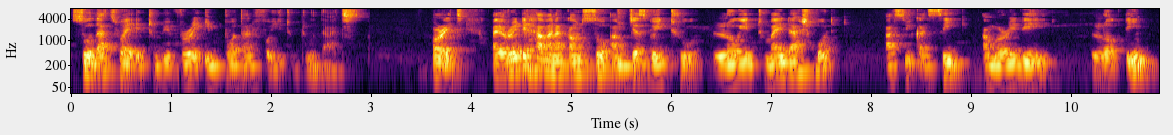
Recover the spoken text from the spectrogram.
So that's why it will be very important for you to do that. All right, I already have an account, so I'm just going to log into my dashboard. As you can see, I'm already logged in.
